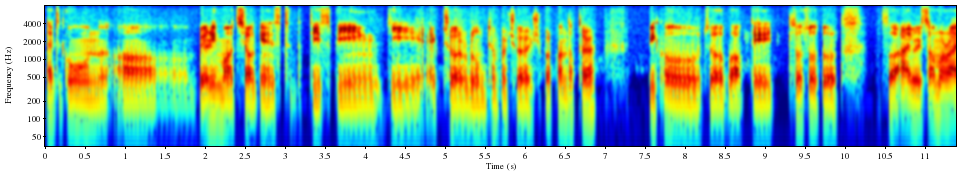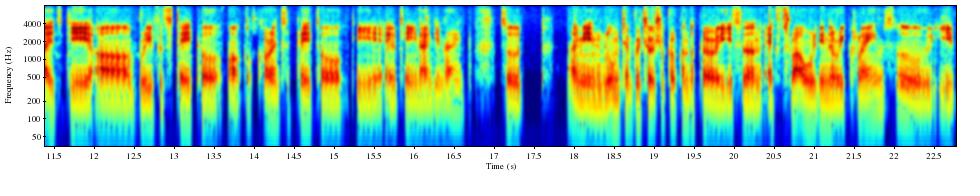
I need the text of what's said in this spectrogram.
had gone uh, very much against this being the actual room temperature superconductor because of update. So so so so I will summarize the uh, brief state of uh, current state of the LK99. So I mean, room temperature superconductor is an extraordinary claim, so it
